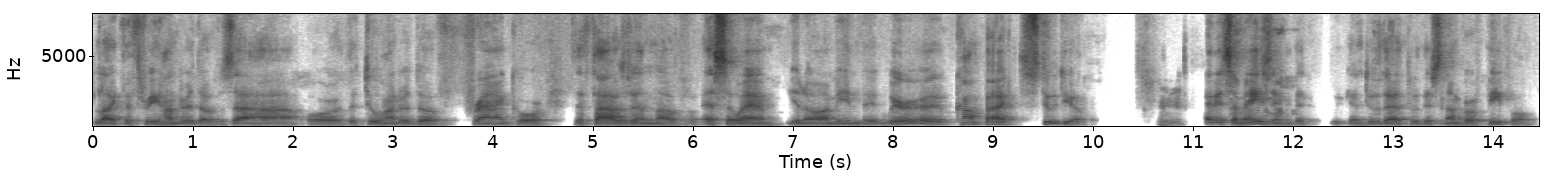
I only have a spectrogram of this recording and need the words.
like the 300 of Zaha or the 200 of Frank or the 1000 of SOM. You know, I mean, we're a compact studio. Mm-hmm. And it's amazing that we can do that with this number of people.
